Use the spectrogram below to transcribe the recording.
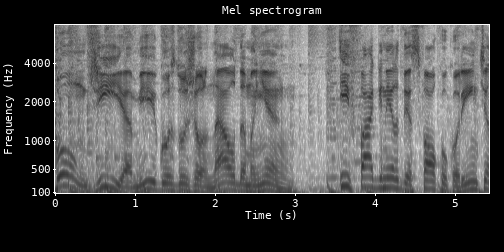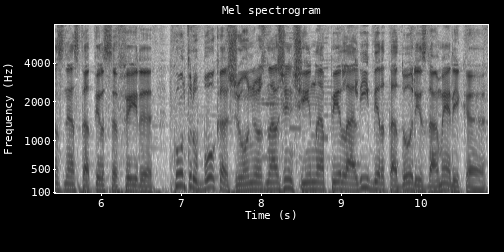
Bom dia, amigos do Jornal da Manhã. E Fagner desfalca o Corinthians nesta terça-feira contra o Boca Juniors na Argentina pela Libertadores da América.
